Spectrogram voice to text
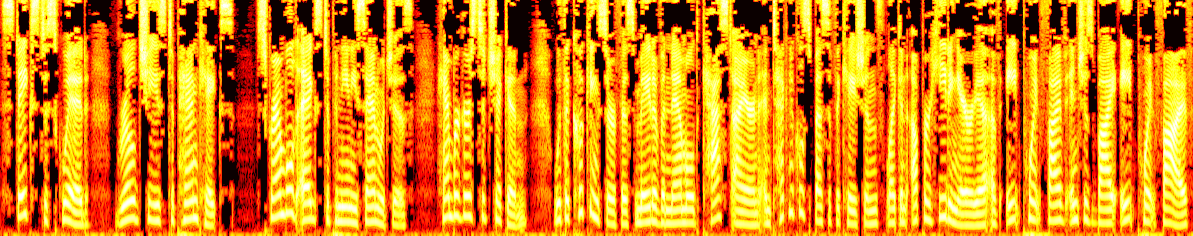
steaks to squid, grilled cheese to pancakes scrambled eggs to panini sandwiches, hamburgers to chicken, with a cooking surface made of enameled cast iron and technical specifications like an upper heating area of 8.5 inches by 8.5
